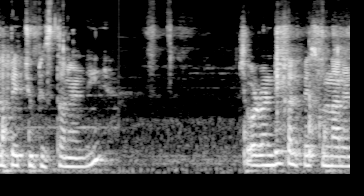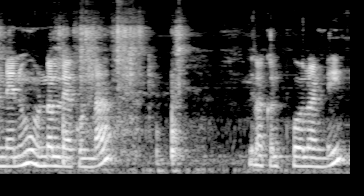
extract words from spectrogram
కలిపేసి చూపిస్తానండి. చూడండి కలిపేసుకున్నానండి నేను ఉండలు లేకుండా. ఇలా కలుపుకోవాలండి.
